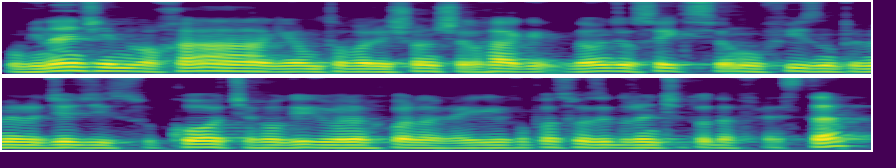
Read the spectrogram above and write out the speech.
O Minayin Shem Lohag, Yom Tovarishon Shel Hag, de onde eu sei que se eu não fiz no primeiro dia de Sukkot, Kol Areg, que eu posso fazer durante toda a festa.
